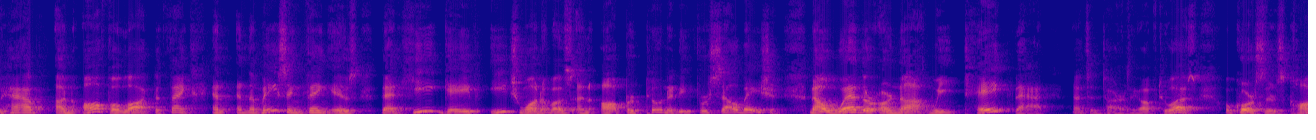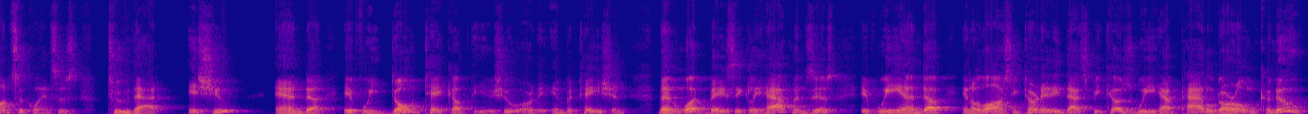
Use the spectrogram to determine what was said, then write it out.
have an awful lot to thank. And, and the amazing thing is that he gave each one of us an opportunity for salvation. Now, whether or not we take that, that's entirely up to us. Of course, there's consequences to that issue. And uh, if we don't take up the issue or the invitation, then what basically happens is if we end up in a lost eternity, that's because we have paddled our own canoe.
